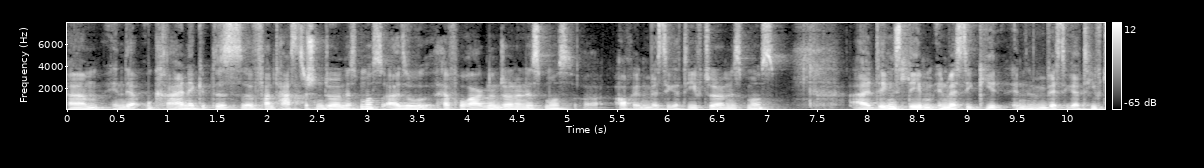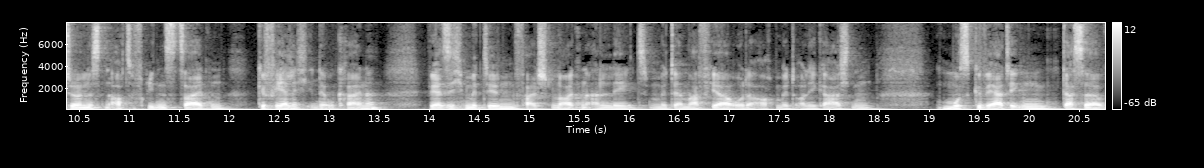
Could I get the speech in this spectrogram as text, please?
Ähm, in der Ukraine gibt es äh, fantastischen Journalismus, also hervorragenden Journalismus, äh, auch Investigativjournalismus. Allerdings leben Investigativjournalisten auch zu Friedenszeiten gefährlich in der Ukraine. Wer sich mit den falschen Leuten anlegt, mit der Mafia oder auch mit Oligarchen, muss gewärtigen, dass er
